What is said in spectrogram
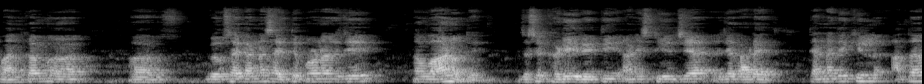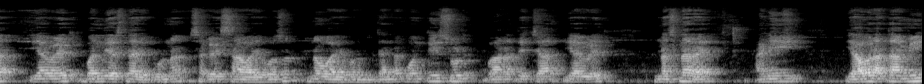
बांधकाम व्यावसायिकांना साहित्य पुरवणारे जे वाहन होते जसे खडी रेती आणि स्टीलच्या ज्या गाड्या आहेत त्यांना देखील आता या वेळेत बंदी असणार आहे पूर्ण सकाळी सहा वाजेपासून नऊ वाजेपर्यंत. त्यांना कोणतीही सूट बारा ते चार या वेळेत नसणार आहे. आणि यावर आता आम्ही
